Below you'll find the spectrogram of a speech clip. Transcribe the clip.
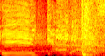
que el cara.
